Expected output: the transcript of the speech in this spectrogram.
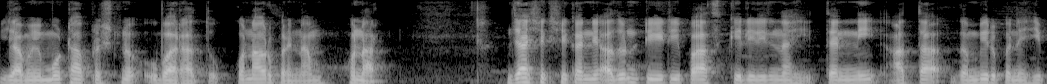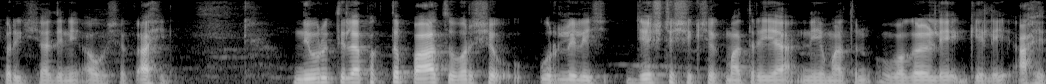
यामुळे मोठा प्रश्न उभा राहतो. कोणावर परिणाम होणार? ज्या शिक्षकांनी अजून टी ई टी पास केलेली नाही त्यांनी आता गंभीरपणे ही परीक्षा देणे आवश्यक आहे. निवृत्तीला फक्त पाच वर्ष उरलेले ज्येष्ठ शिक्षक मात्र या नियमातून वगळले गेले आहेत.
